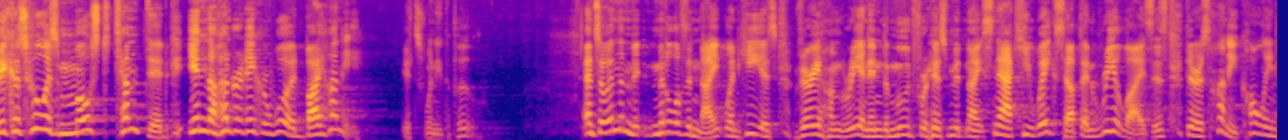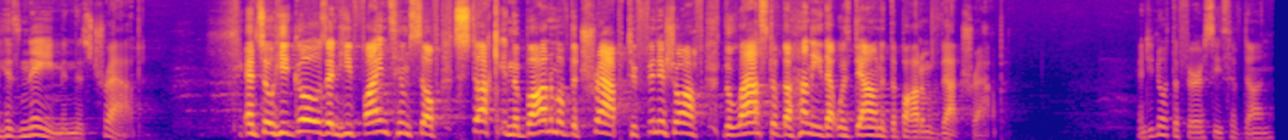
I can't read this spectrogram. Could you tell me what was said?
Because who is most tempted in the hundred acre wood by honey? It's Winnie the Pooh. And so, in the middle of the night, when he is very hungry and in the mood for his midnight snack, he wakes up and realizes there is honey calling his name in this trap. And so he goes and he finds himself stuck in the bottom of the trap to finish off the last of the honey that was down at the bottom of that trap. And you know what the Pharisees have done?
